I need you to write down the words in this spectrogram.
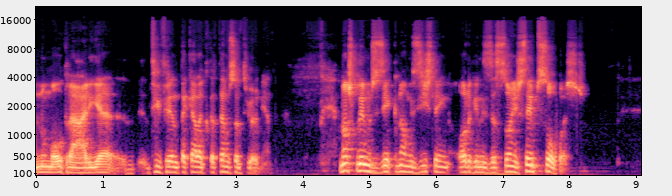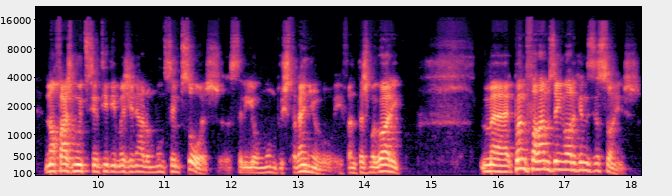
numa outra área diferente daquela que tratamos anteriormente. Nós podemos dizer que não existem organizações sem pessoas não faz muito sentido imaginar um mundo sem pessoas. Seria um mundo estranho e fantasmagórico. Mas quando falamos em organizações,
